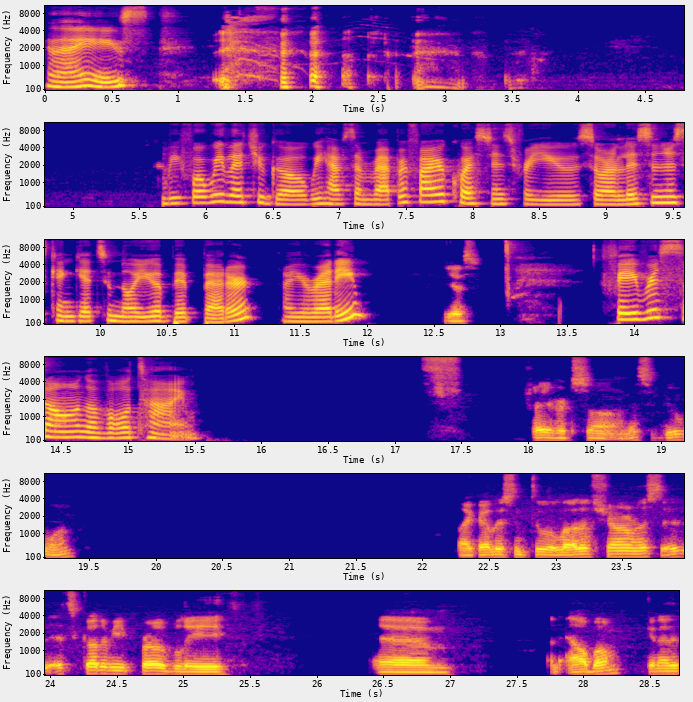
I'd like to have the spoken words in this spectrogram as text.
Nice. Before we let you go, we have some rapid fire questions for you so our listeners can get to know you a bit better. Are you ready? yes. Favorite song of all time? Favorite song? That's a good one. Like I listen to a lot of genres. It, it's got to be probably um, an album. Can I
